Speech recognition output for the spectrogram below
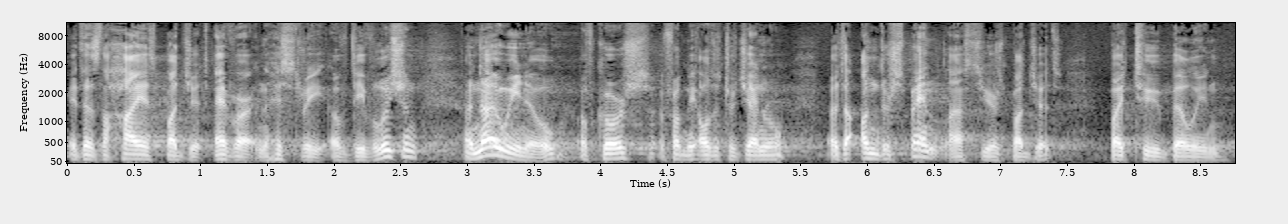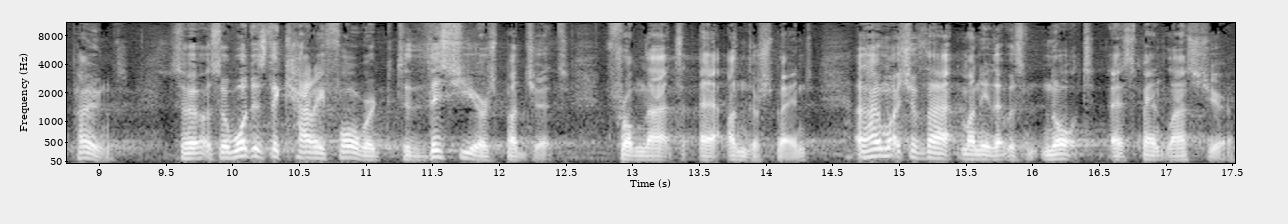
it has the highest budget ever in the history of devolution. And now we know, of course, from the Auditor-General that it underspent last year's budget by £2 billion. So, so what is the carry forward to this year's budget from that uh, underspend? And how much of that money that was not uh, spent last year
